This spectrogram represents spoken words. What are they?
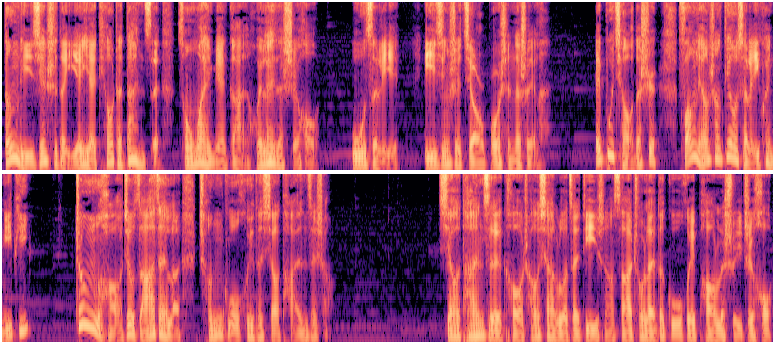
等李结实的爷爷挑着担子从外面赶回来的时候，屋子里已经是脚脖深的水了。哎，不巧的是，房梁上掉下了一块泥坯，正好就砸在了盛骨灰的小坛子上。小坛子口朝下落在地上，洒出来的骨灰泡了水之后，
